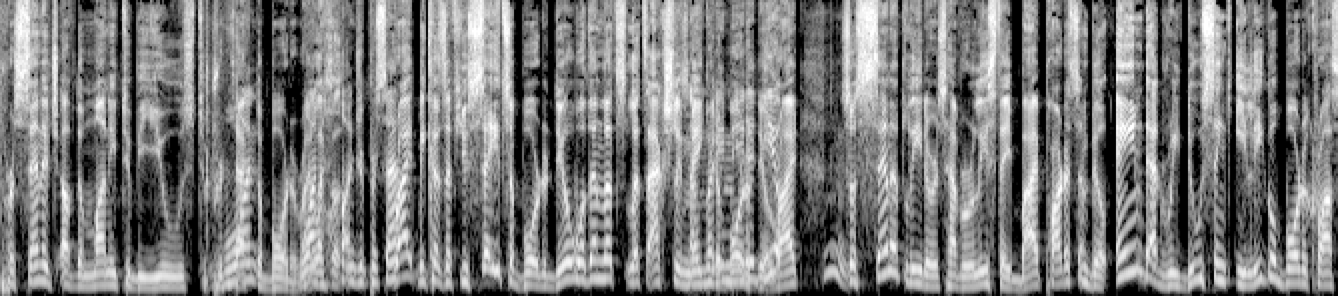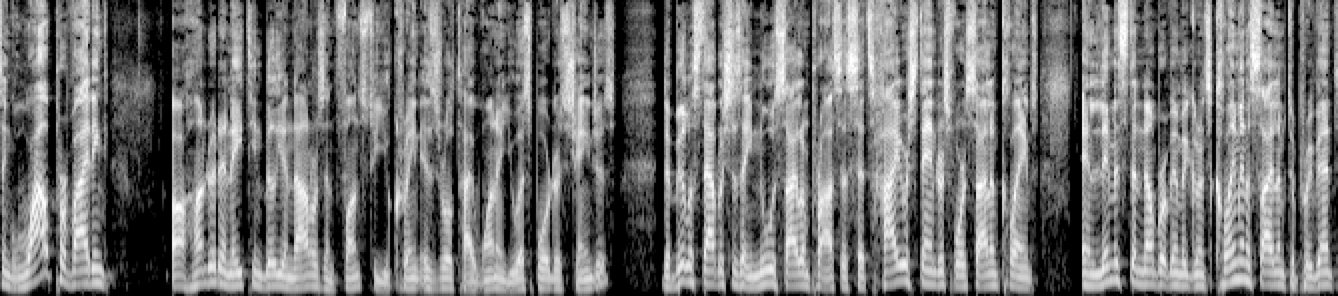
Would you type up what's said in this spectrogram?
percentage of the money to be used to protect One- the border, right? 100%. Uh, right, because if you say it's a border deal, well then let's let's actually make it a border a deal, deal. right? Hmm. So Senate leaders have released a bipartisan bill aimed at reducing illegal border crossing while providing 118 billion dollars in funds to Ukraine, Israel, Taiwan, and U.S. borders changes. The bill establishes a new asylum process, sets higher standards for asylum claims, and limits the number of immigrants claiming asylum to prevent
